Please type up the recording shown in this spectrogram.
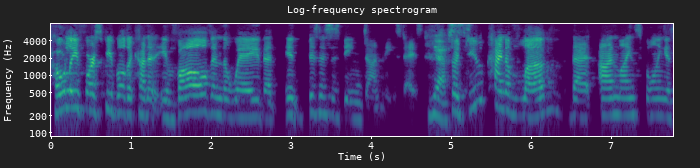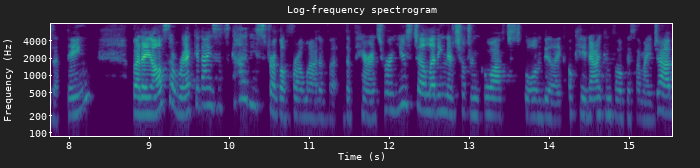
totally forced people to kind of evolve in the way that it, business is being done these days. Yes. So I do kind of love that online schooling is a thing but I also recognize it's got to be struggle for a lot of uh, the parents who are used to letting their children go off to school and be like, okay, now I can focus on my job,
